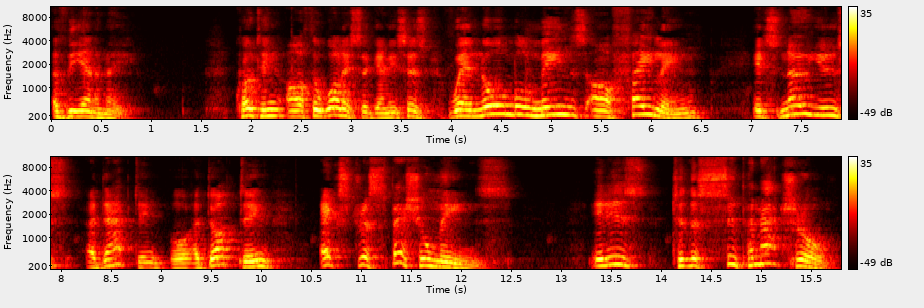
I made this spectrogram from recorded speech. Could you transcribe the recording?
of the enemy. Quoting Arthur Wallis again, he says, Where normal means are failing, it's no use adapting or adopting extra special means. It is to the supernatural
